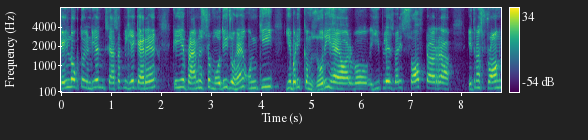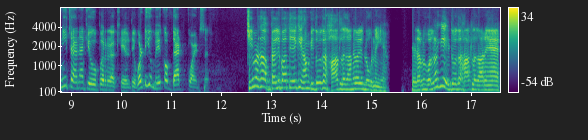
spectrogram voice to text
कई लोग तो इंडियन सियासत में ये कह रहे हैं कि ये प्राइम मिनिस्टर मोदी जो है, उनकी ये बड़ी कमज़ोरी है और वो ही प्लेज वेरी सॉफ्ट और इतना स्ट्रांग नहीं चाइना के ऊपर खेलते। What do you make of that point sir जी, मैं साहब, पहली बात यह है कि हम इधर उधर हाथ लगाने वाले लोग नहीं है। जैसे आपने बोला ना कि इधर उधर हाथ लगा रहे हैं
